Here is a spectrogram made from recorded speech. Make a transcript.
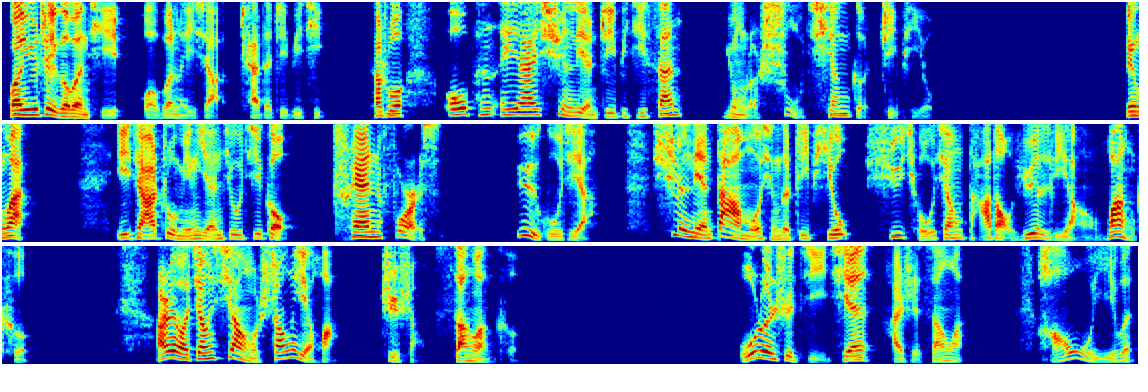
关于这个问题，我问了一下 ChatGPT，他说 OpenAI 训练 GPT 三用了数千个 GPU。另外，一家著名研究机构 TrendForce 预估计啊。训练大模型的 GPU 需求将达到约两万颗，而要将项目商业化，至少三万颗。无论是几千还是三万，毫无疑问，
